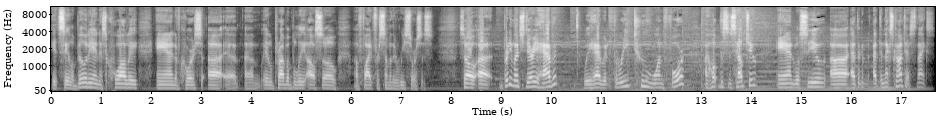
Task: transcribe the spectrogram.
its salability and its quality. And of course, uh, uh, um, it'll probably also uh, fight for some of the resources. So, uh, pretty much there you have it. We have it 3214. I hope this has helped you, and we'll see you uh, at, the, at the next contest. Thanks.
